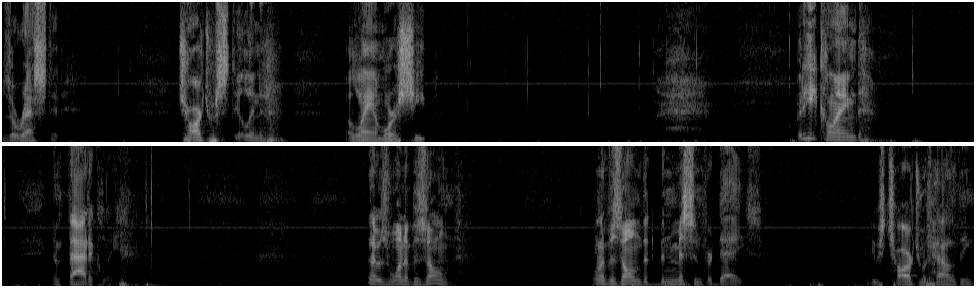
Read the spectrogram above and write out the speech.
was arrested, charged with stealing a, lamb or a sheep. But he claimed emphatically that it was one of his own, one of his own that had been missing for days. But he was charged with having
